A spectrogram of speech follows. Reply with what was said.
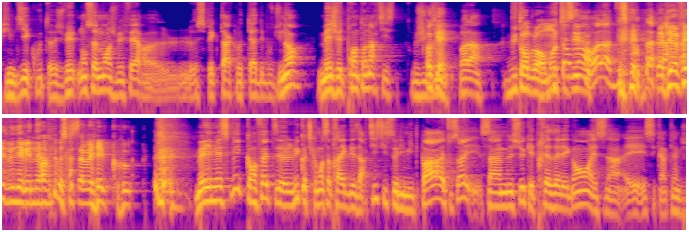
Puis il me dit écoute, je vais non seulement je vais faire euh, le spectacle au théâtre des Bouffes du Nord, mais je vais te prendre ton artiste. Je Ok. dis, voilà. But en blanc. Moi, But tu en sais, blanc, voilà. but en blanc. t'as bien fait de venir énervé parce que ça valait le coup. Mais il m'explique qu'en fait, euh, lui, quand il commence à travailler avec des artistes, il se limite pas et tout ça. C'est un monsieur qui est très élégant et c'est quelqu'un que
